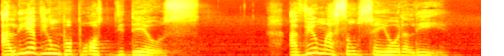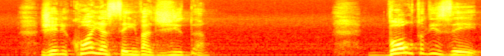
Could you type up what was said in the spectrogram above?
Ali havia um propósito de Deus. Havia uma ação do Senhor ali. Jericó ia ser invadida. Volto a dizer,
